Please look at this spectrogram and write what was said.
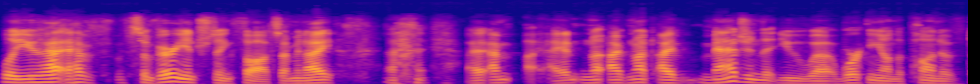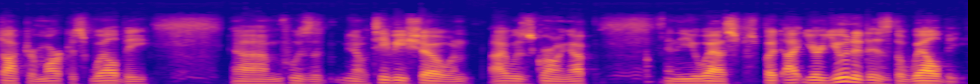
Well, you ha- have some very interesting thoughts. I mean, I, I, I'm, am not, I've not, I imagine that you uh, working on the pun of Dr. Marcus Welby, um, who was a you know TV show when I was growing up in the U.S. But uh, your unit is the Welby.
